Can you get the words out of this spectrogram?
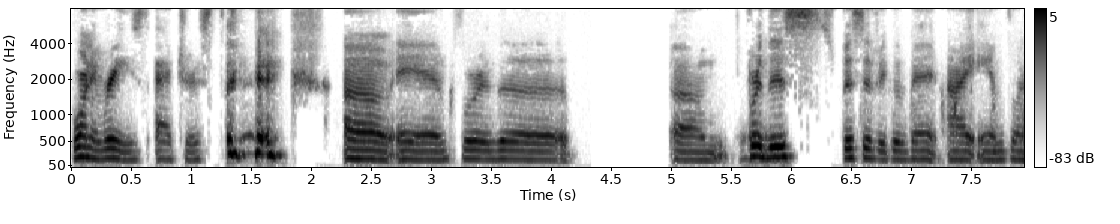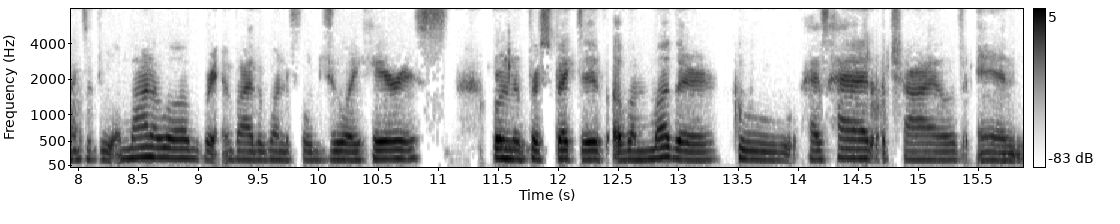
born and raised actress. um, and for the um, for this specific event, I am going to do a monologue written by the wonderful Joy Harris from the perspective of a mother who has had a child and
